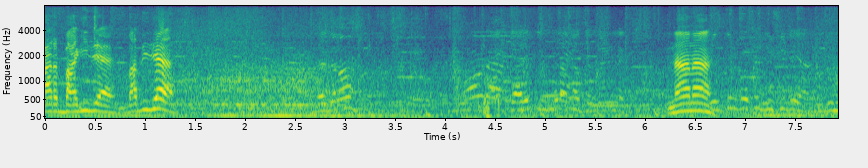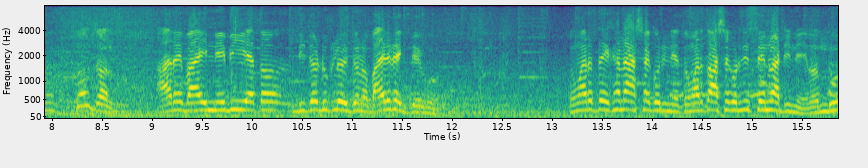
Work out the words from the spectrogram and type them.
আর বাগিজা। বাদিজা না না। চল চল। আরে ভাই, নেবি, এত ভিতর ঢুকলে হইতো না, বাইরে থাকতে হইব। তোমার তো এখানে আশা করি না, তোমার তো আশা করছি সেন মাটি নেই, বন্ধু।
